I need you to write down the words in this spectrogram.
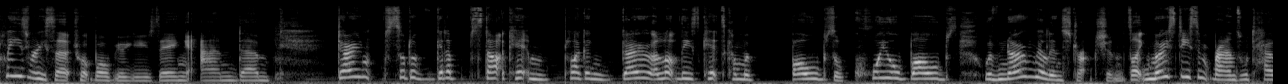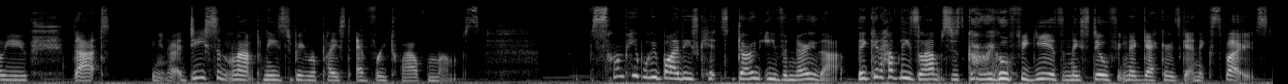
please research what bulb you're using and um, don't sort of get a starter kit and plug and go. A lot of these kits come with bulbs or coil bulbs with no real instructions. Like most decent brands will tell you that you know a decent lamp needs to be replaced every 12 months. Some people who buy these kits don't even know that. They could have these lamps just going on for years and they still think their gecko's getting exposed.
